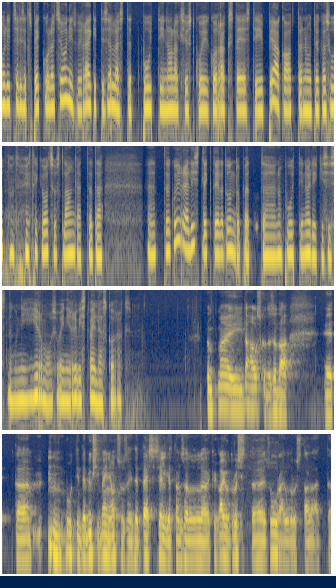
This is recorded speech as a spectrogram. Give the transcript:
olid sellised spekulatsioonid või räägiti sellest, et Putin oleks justkui korraks täiesti pea kaotanud ega suutnud ühtegi otsust langetada et kui realistlik teile tundub, et äh, noh, Putin oligi siis nagu nii hirmus või nii rivist väljas korraks? ma ei taha uskuda seda, et äh, Putin teeb üksipäini otsuseid, et täiesti selgelt on seal ikkagi ajutrust, äh, suur ajutrust taga, et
